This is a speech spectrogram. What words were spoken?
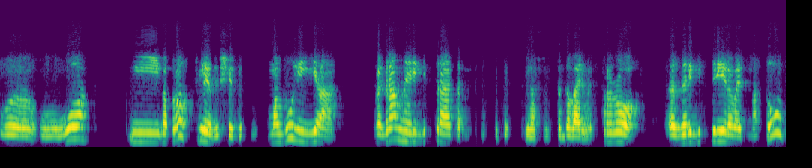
э, ООО, и вопрос следующий. Могу ли я, программный регистратор, я договариваюсь, ПРО, э, зарегистрировать СОП,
